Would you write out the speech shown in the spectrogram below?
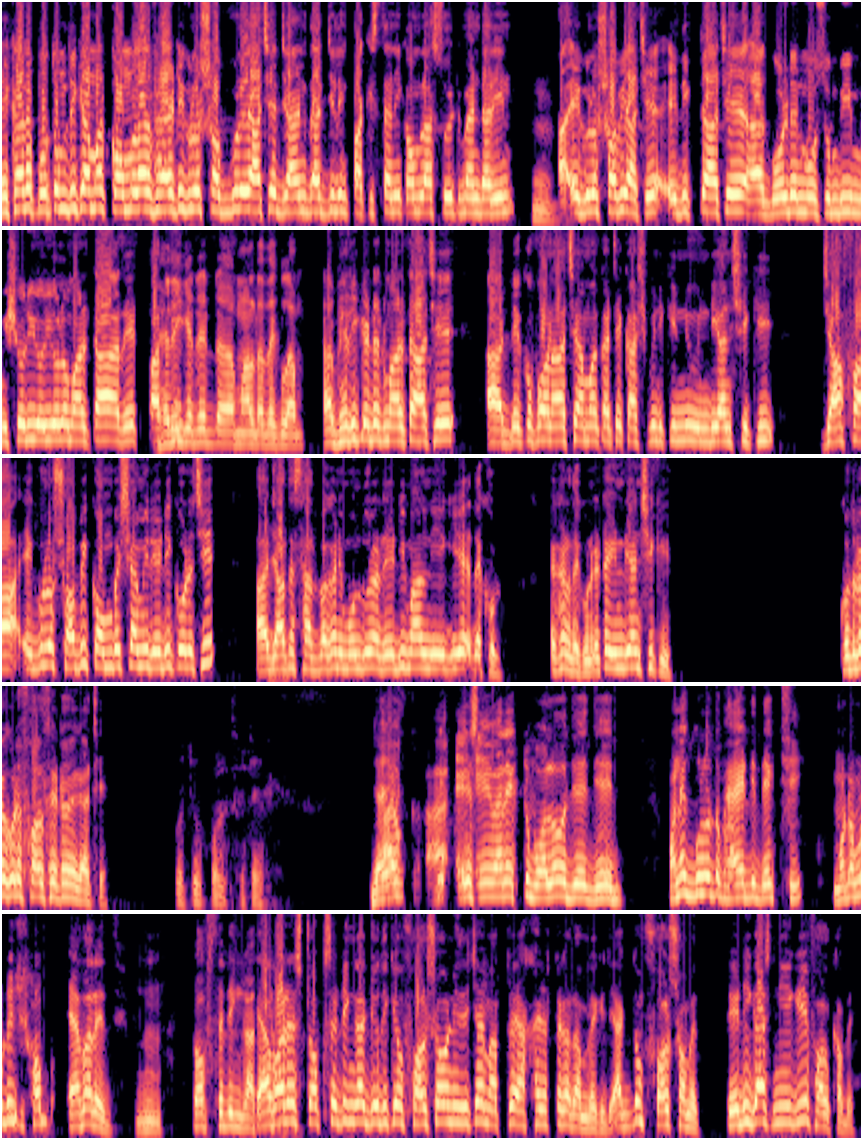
এখানে প্রথম দিকে আমার কমলার ভ্যারাইটি গুলো সবগুলোই আছে জায়ান্ট দার্জিলিং পাকিস্তানি কমলা সুইট ম্যান্ডারিন এগুলো সবই আছে। এদিকটা আছে গোল্ডেন মৌসুম্বি মিশরীয় ইয়েলো মালটা রেড পাতি ভ্যারিগেটেড মালটা দেখলাম। ভেরিকেটেড মালটা আছে। আর ডেকোপন আছে আমার কাছে কাশ্মীরি কিন্নু ইন্ডিয়ান শিকি জাফা এগুলো সবই কম বেশি আমি রেডি করেছি। আর যাতে সাতবাগানি বন্ধুরা রেডি মাল নিয়ে গিয়ে দেখুন এখানে দেখুন এটা ইন্ডিয়ান শিকি কতটা করে ফল সেট হয়ে গেছে? প্রচুর ফল সেটে যাই হোক এবারে একটু বলো যে যে অনেকগুলো তো ভ্যারাইটি দেখছি মোটামুটি সব অ্যাভারেজ টপ সেটিং গাছ। এভারেজ টপ সেটিং গাছ যদি কেউ ফল সহ নিতে চায় মাত্র এক হাজার টাকা দাম রেখেছে। একদম ফল সমেত। রেডি গাছ নিয়ে গিয়ে ফল খাবে।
